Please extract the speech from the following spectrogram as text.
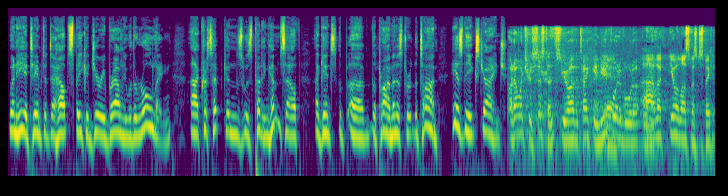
when he attempted to help Speaker Gerry Brownlee with a ruling. Uh, Chris Hipkins was pitting himself against the, uh, the Prime Minister at the time. Here's the exchange. I don't want your assistance. You're either taking a new yeah. point of order or. Uh, look, you're lost, Mr. Speaker.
